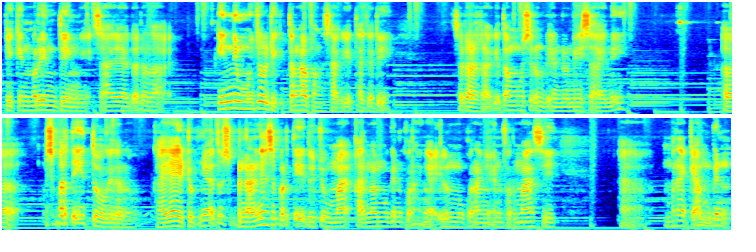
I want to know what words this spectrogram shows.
bikin merinding saya itu adalah ini muncul di tengah bangsa kita. Jadi saudara kita muslim di Indonesia ini uh, seperti itu gitu loh. Gaya hidupnya itu sebenarnya seperti itu. Cuma karena mungkin kurangnya ilmu kurangnya informasi uh, mereka mungkin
